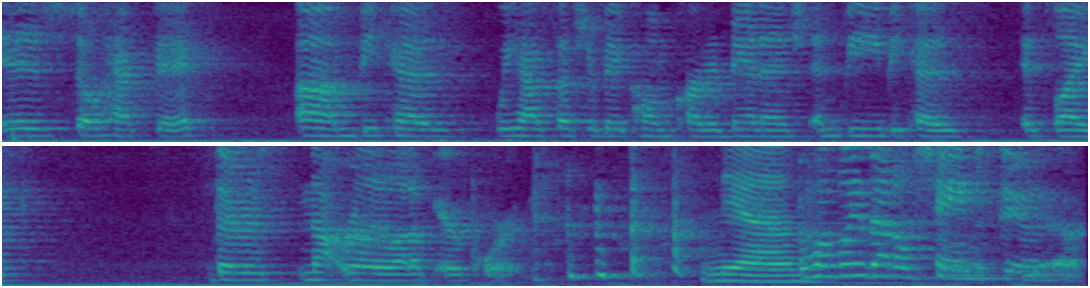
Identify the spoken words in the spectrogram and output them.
is so hectic. Um, because we have such a big home card advantage, and B because it's like there's not really a lot of airport. yeah. But yeah. hopefully that'll change soon. Yeah.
